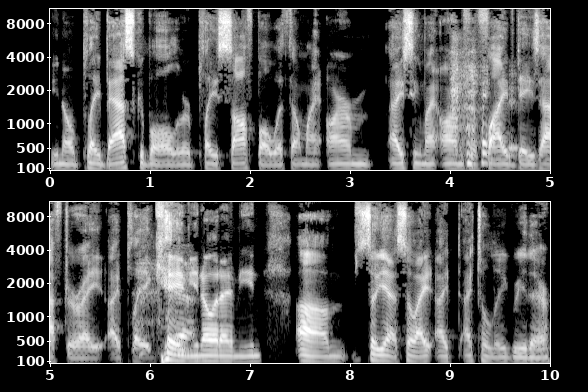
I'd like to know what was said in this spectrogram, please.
you know, play basketball or play softball without my arm icing my arm for five days after I, I play a game. Yeah. You know what I mean? Um, so yeah, so I, I, I totally agree there.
